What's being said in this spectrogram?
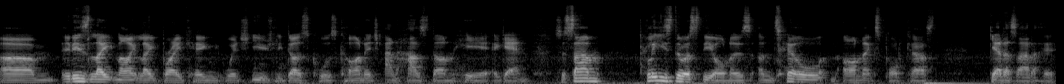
Um, it is late night, Late Braking, which usually does cause carnage and has done here again. So, Sam, please do us the honours until our next podcast. Get us out of here.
